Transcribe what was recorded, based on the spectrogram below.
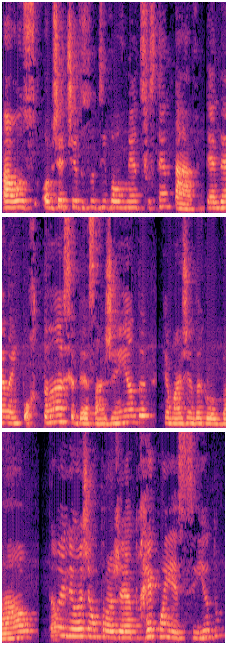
aos objetivos do desenvolvimento sustentável, entendendo a importância dessa agenda, que é uma agenda global. Então, ele hoje é um projeto reconhecido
